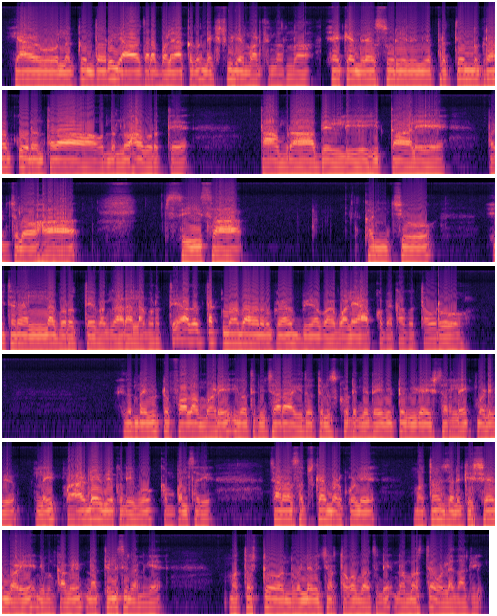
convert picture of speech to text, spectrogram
ಯಾವ ಲಗ್ನದವರು ಯಾವ ಥರ ಬಳೆ ಹಾಕೋದು ನೆಕ್ಸ್ಟ್ ವಿಡಿಯೋ ಮಾಡ್ತೀನಿ ಅದನ್ನ. ಯಾಕೆಂದರೆ ಸೂರ್ಯನಿಗೆ ಪ್ರತಿಯೊಂದು ಗ್ರಹಕ್ಕೂ ಒಂದೊಂಥರ ಒಂದು ಲೋಹ ಬರುತ್ತೆ. ತಾಮ್ರ, ಬೆಳ್ಳಿ, ಹಿತ್ತಾಳೆ, ಪಂಚಲೋಹ, ಸೀಸ, ಕಂಚು, ಈ ಥರ ಎಲ್ಲ ಬರುತ್ತೆ, ಬಂಗಾರ ಎಲ್ಲ ಬರುತ್ತೆ. ಅದಕ್ಕೆ ತಕ್ಕನಾದ ಅವರು ಬಳೆ ಹಾಕ್ಕೋಬೇಕಾಗುತ್ತೆ ಅವರು. ಇದನ್ನು ದಯವಿಟ್ಟು ಫಾಲೋ ಮಾಡಿ. ಇವತ್ತಿನ ವಿಚಾರ ಇದು ತಿಳಿಸ್ಕೊಟ್ಟಿದ್ದೀನಿ. ದಯವಿಟ್ಟು ವಿಡಿಯೋ ಇಷ್ಟ ಲೈಕ್ ಮಾಡಿ ಲೈಕ್ ಮಾಡಲೇಬೇಕು ನೀವು ಕಂಪಲ್ಸರಿ ಚಾನಲ್ ಸಬ್ಸ್ಕ್ರೈಬ್ ಮಾಡ್ಕೊಳ್ಳಿ. ಮತ್ತೊಂದು ಜನಕ್ಕೆ ಶೇರ್ ಮಾಡಿ. ನಿಮ್ಮ ಕಮೆಂಟ್ನ ತಿಳಿಸಿ ನನಗೆ. ಮತ್ತಷ್ಟು ಒಂದು ಒಳ್ಳೆಯ ವಿಚಾರ ತೊಗೊಂಬರ್ತೀನಿ ನಮಸ್ತೆ ಒಳ್ಳೆಯದಾಗಲಿ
